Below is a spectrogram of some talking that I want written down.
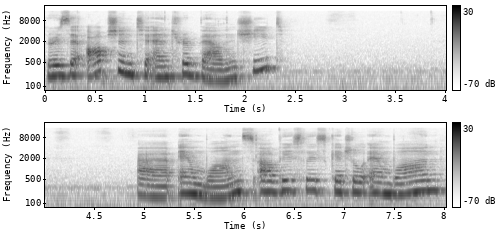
There is the option to enter balance sheet. Uh, M1s, obviously, schedule M1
